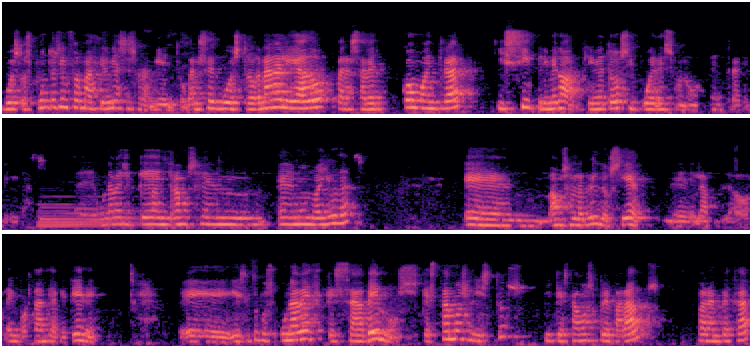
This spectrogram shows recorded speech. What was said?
vuestros puntos de información y asesoramiento. Van a ser vuestro gran aliado para saber cómo entrar y si, primero, primero todo, si puedes o no entrar en ellas. Eh, una vez que entramos en, el mundo ayudas, eh, vamos a hablar del dossier, la, importancia que tiene. Eh, y esto, pues una vez que sabemos que estamos listos y que estamos preparados para empezar,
